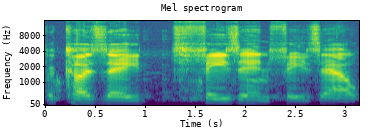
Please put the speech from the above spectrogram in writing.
Because they phase in, phase out.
